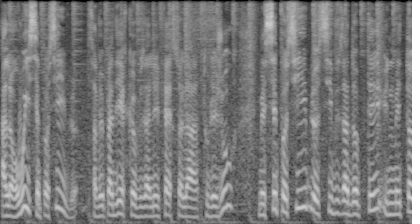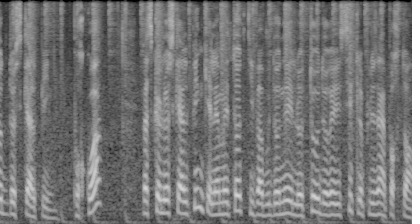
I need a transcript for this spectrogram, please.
Alors oui c'est possible, ça ne veut pas dire que vous allez faire cela tous les jours, mais c'est possible si vous adoptez une méthode de scalping. Pourquoi? Parce que le scalping est la méthode qui va vous donner le taux de réussite le plus important.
